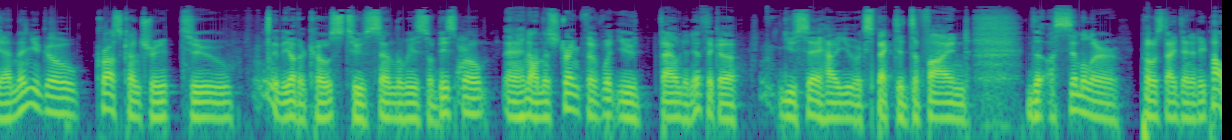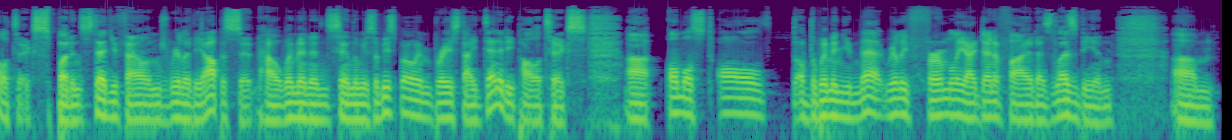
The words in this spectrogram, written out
Yeah, and then you go cross country to the other coast to San Luis Obispo, yeah. and on the strength of what you found in Ithaca, you say how you expected to find the, a similar post identity politics, but instead you found really the opposite. How women in San Luis Obispo embraced identity politics. Uh, almost all of the women you met really firmly identified as lesbian. Um,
